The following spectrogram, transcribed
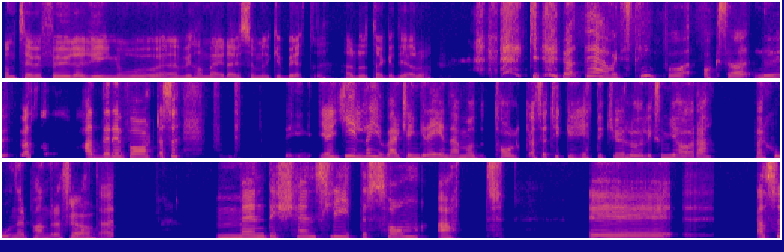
om TV4 ringer och eh, vill ha med dig Så mycket bättre. Hade du tackat ja då? ja. Det har jag faktiskt tänkt på också nu. Alltså, hade det varit, alltså, jag gillar ju verkligen grejen där med att tolka, alltså jag tycker det är jättekul att liksom göra versioner på andras Ja. låtar. Men det känns lite som att, eh, alltså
